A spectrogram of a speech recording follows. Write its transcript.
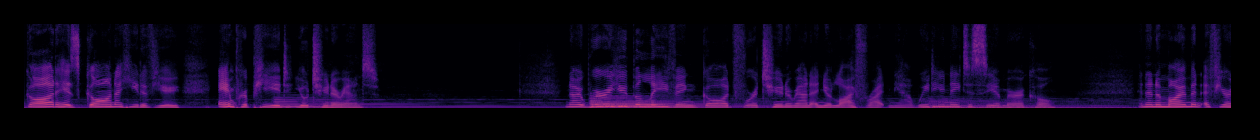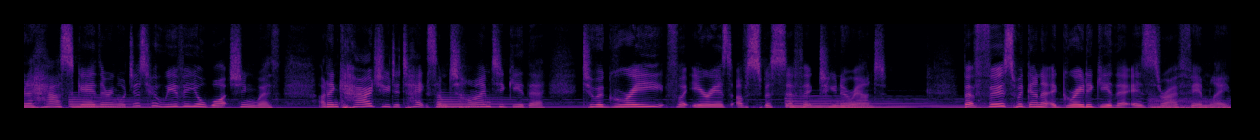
God has gone ahead of you and prepared your turnaround. Now, where are you believing God for a turnaround in your life right now? Where do you need to see a miracle? And in a moment, if you're in a house gathering or just whoever you're watching with, I'd encourage you to take some time together to agree for areas of specific turnaround. But first, we're going to agree together as Thrive family,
